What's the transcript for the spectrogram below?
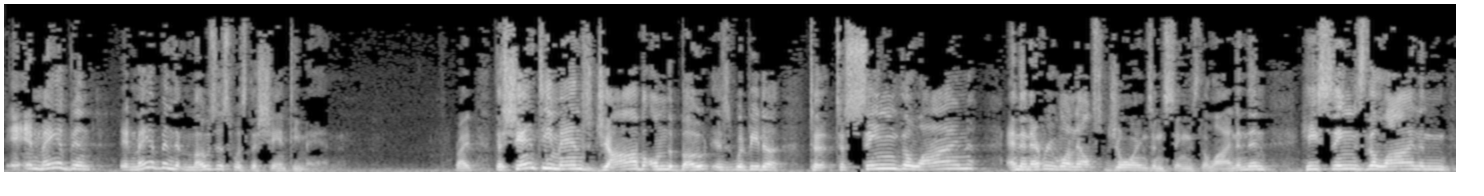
It, it may have been it may have been that Moses was the shanty man. Right? The shanty man's job on the boat is would be to, to, to sing the line, and then everyone else joins and sings the line. And then he sings the line, and,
